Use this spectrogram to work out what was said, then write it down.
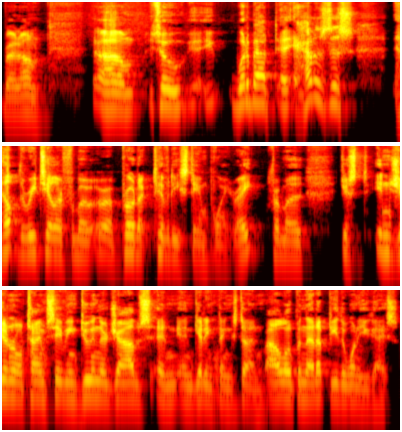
Right on. Um, so, what about how does this? help the retailer from a, a, productivity standpoint, right? From a just in general time saving, doing their jobs and, and getting things done. I'll open that up to either one of you guys.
